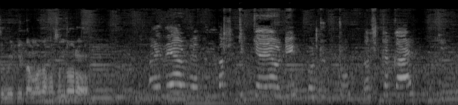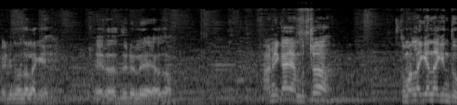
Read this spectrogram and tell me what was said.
তুমি কি তার মজা পছন্দ করো? এটি মজা লাগে। এই দাদা, দুইটা লই আয় যাও। আমি কাই আম, বুঝছ? তোমার লাগে না কিন্তু।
